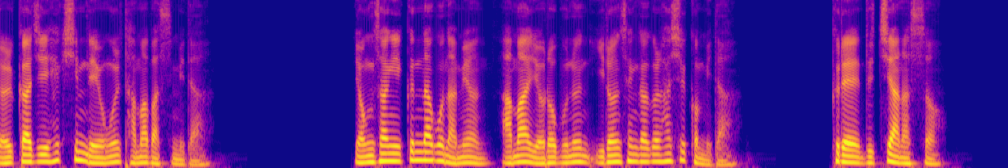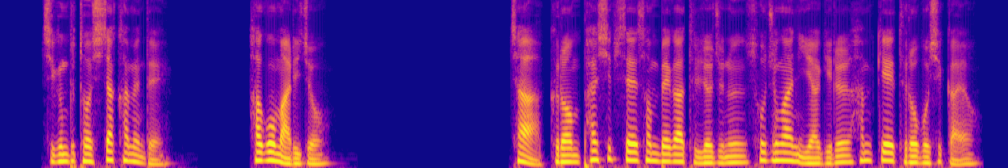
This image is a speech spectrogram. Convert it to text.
10가지 핵심 내용을 담아봤습니다. 영상이 끝나고 나면 아마 여러분은 이런 생각을 하실 겁니다. 그래, 늦지 않았어. 지금부터 시작하면 돼. 하고 말이죠. 자, 그럼 80세 선배가 들려주는 소중한 이야기를 함께 들어보실까요?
